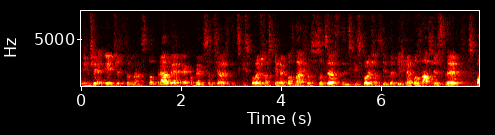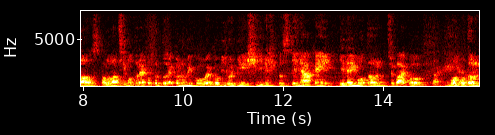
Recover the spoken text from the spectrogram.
Jenže, jenže tohle to právě jakoby v socialistické společnosti nepoznáš. V socialistické společnosti totiž nepoznáš, jestli je spal, spalovací motor jako pro tu ekonomiku jako výhodnější než prostě nějaký jiný motor, třeba jako motor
